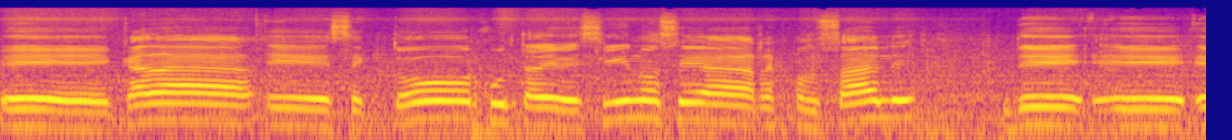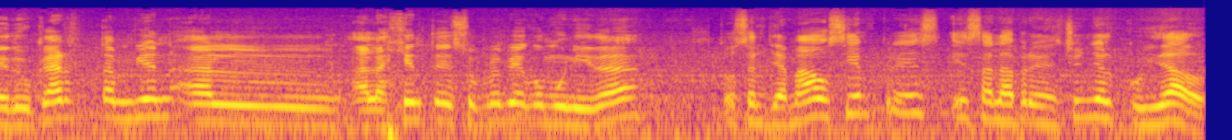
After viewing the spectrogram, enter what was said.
Eh, cada eh, sector, junta de vecinos, sea responsable de educar también a la gente de su propia comunidad entonces el llamado siempre es, a la prevención y al cuidado,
